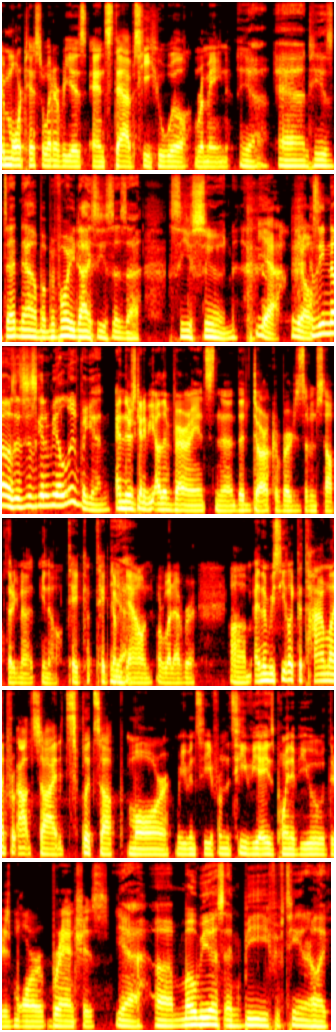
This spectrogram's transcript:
Immortus, or whatever he is, and stabs he who will remain. Yeah, and he is dead now. But before he dies, he says, uh, "See you soon," Yeah, you know. because he knows it's just gonna be a loop again. And there's going to be other variants and the, the darker versions of himself that are going to, you know, take take them Yeah. down or whatever. Um, and then we see like the timeline from outside. It splits up more. We even see from the TVA's point of view, there's more branches. Yeah, uh, Mobius and B fifteen are like,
